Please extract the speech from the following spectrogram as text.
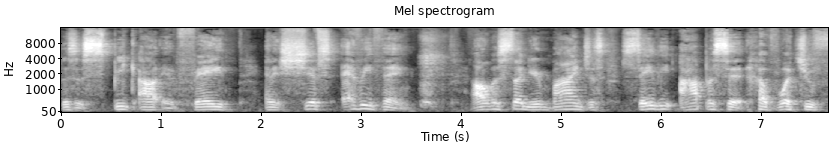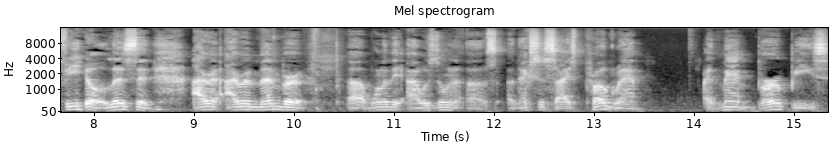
Listen, speak out in faith and it shifts everything. All of a sudden, your mind just say the opposite of what you feel. Listen, I, re- I remember uh, one of the I was doing a, an exercise program, and man, burpees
